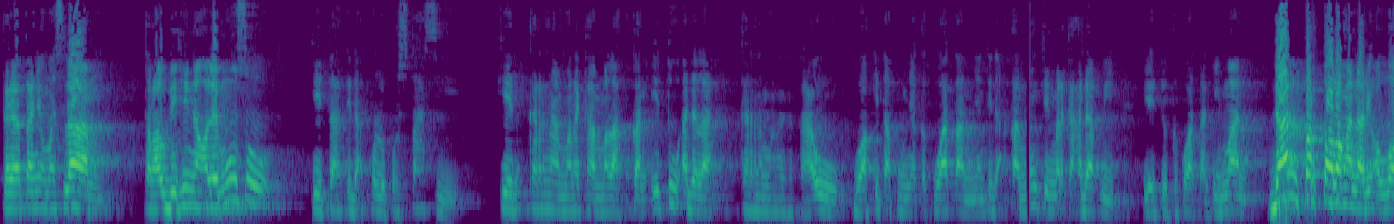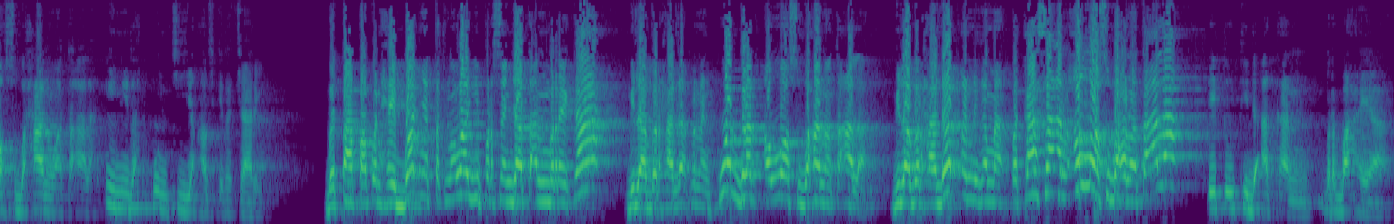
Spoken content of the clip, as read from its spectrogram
kelihatannya umat Islam terlalu dihina oleh musuh, kita tidak perlu frustasi. Karena mereka melakukan itu adalah karena mereka tahu bahwa kita punya kekuatan yang tidak akan mungkin mereka hadapi, yaitu kekuatan iman dan pertolongan dari Allah Subhanahu wa taala. Inilah kunci yang harus kita cari. Betapapun hebatnya teknologi persenjataan mereka bila berhadapan dengan kuadrat Allah Subhanahu wa taala, bila berhadapan dengan perkasaan Allah Subhanahu wa taala itu tidak akan berbahaya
